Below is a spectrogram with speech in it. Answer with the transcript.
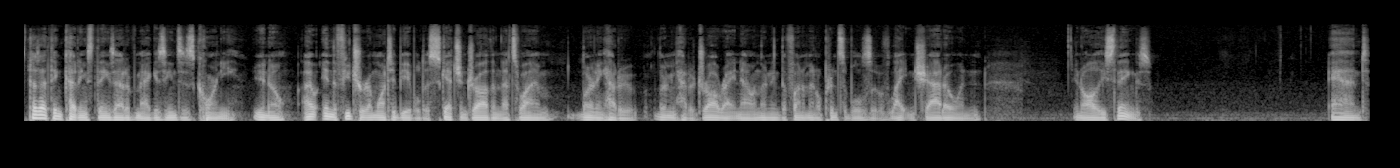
because I think cutting things out of magazines is corny. You know, I, in the future, I want to be able to sketch and draw them. That's why I'm learning how to learning how to draw right now and learning the fundamental principles of light and shadow and and all these things. And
